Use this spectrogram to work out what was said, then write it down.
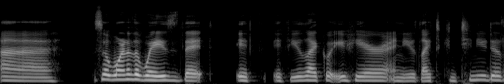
Uh, so one of the ways that if if you like what you hear and you'd like to continue to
